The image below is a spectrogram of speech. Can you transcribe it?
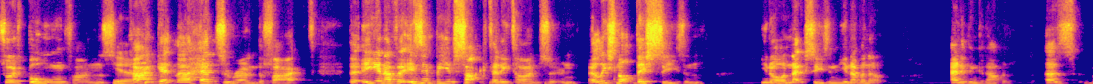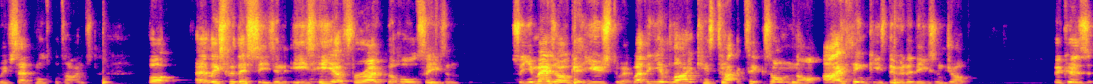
So if Bolton fans Yeah. can't get their heads around the fact that Ian Evatt isn't being sacked anytime soon, at least not this season, you know, next season, you never know. Anything can happen, as we've said multiple times. But at least for this season, he's here throughout the whole season. So you may as well get used to it. Whether you like his tactics or not, I think he's doing a decent job. Because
